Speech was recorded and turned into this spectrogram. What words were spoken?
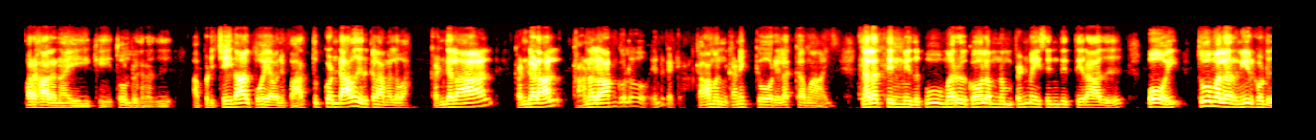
பரகால நாயகிக்கு தோன்றுகிறது. அப்படி செய்தால் போய் அவனை பார்த்து கொண்டாவது இருக்கலாம் அல்லவா? கண்களால் கண்களால் காணலாம்கொலோ என்று கேட்கிறான். காமன் கணைக்கோர் இலக்கமாய் நலத்தின் மீது பூ மறு கோலம் நம் பெண்மை சிந்தித்திராது. போய் தூமலர் நீர்கொடு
